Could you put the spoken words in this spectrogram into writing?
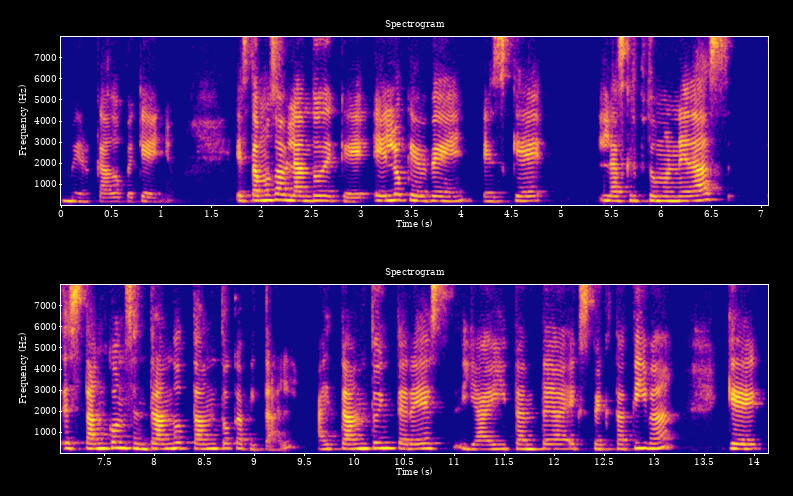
mercado pequeño. Estamos hablando de que él lo que ve es que las criptomonedas están concentrando tanto capital, hay tanto interés y hay tanta expectativa que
